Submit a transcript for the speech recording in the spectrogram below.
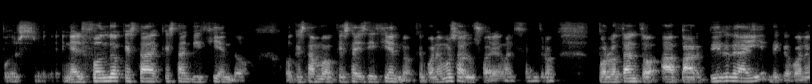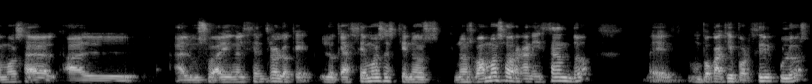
pues en el fondo, ¿qué, está, qué están diciendo? o qué, estamos, qué estáis diciendo? Que ponemos al usuario en el centro. Por lo tanto, a partir de ahí, de que ponemos al usuario en el centro, lo que, lo que hacemos es que nos, nos vamos organizando eh, un poco aquí por círculos,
